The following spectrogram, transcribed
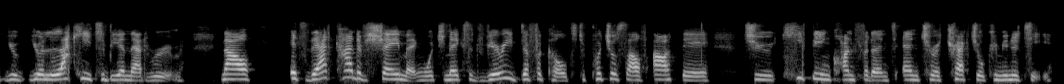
You're, you're lucky to be in that room. Now, it's that kind of shaming which makes it very difficult to put yourself out there to keep being confident and to attract your community.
